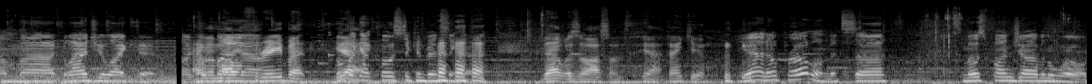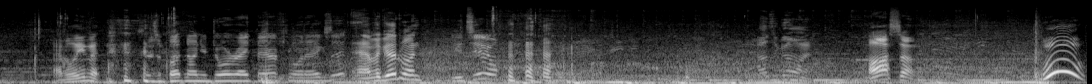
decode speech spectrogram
I'm uh, glad you liked it. I have them all I, uh, three, but Hope. I got close to convincing you. that was awesome. Yeah, thank you. yeah, no problem. It's uh, it's the most fun job in the world. I believe it. There's a button on your door right there if you want to exit. Have a good one. You too. How's it going? Awesome. Woo!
